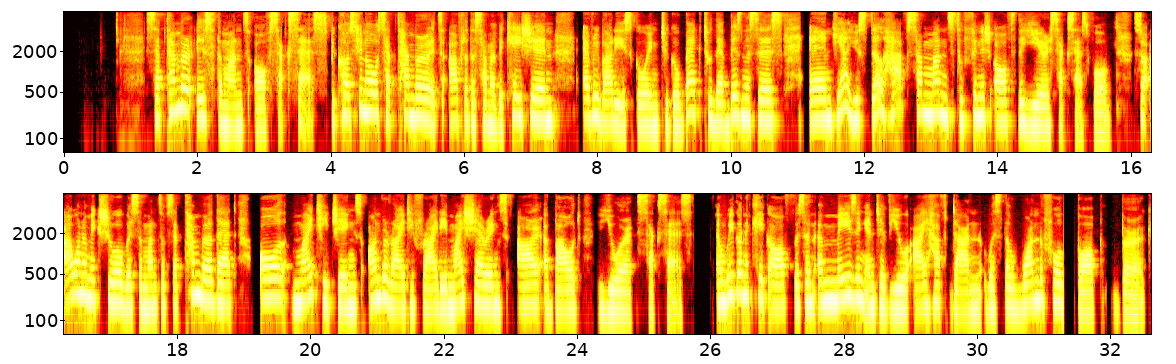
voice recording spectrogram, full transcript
September is the month of success because, you know, September, it's after the summer vacation. Everybody is going to go back to their businesses. And yeah, you still have some months to finish off the year successful. So I want to make sure with the month of September that all my teachings on Variety Friday, my sharings are about your success. And we're going to kick off with an amazing interview I have done with the wonderful Bob Burg.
